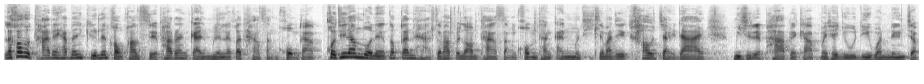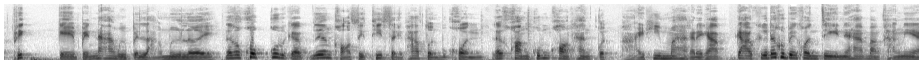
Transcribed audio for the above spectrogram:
และข้อสุดท้ายนะครับนั่นคือเรื่องของความเสถียรภาพด้านการเมืองและก็ทางสังคมครับคนที่ร่ำรวยเนี่ยต้องการหาสภาพแวดล้อมทางสังคมทางการเมืองที่สามารถที่จะเข้าใจได้มีเสถียรภาพนะครับไม่ใช่อยู่ดีวันหนึ่งจะพลิกเกมเป็นหน้ามือเป็นหลังมือเลย แล้วก็ควบคู่ไปกับเรื่องของสิทธิเสรีภาพส่วนบุคคล และความคุ้มครองทางกฎหมายที่มากนะครับกล่าวคือถ้าคุณเป็นคนจีนนะฮะบางครั้งเนี่ย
